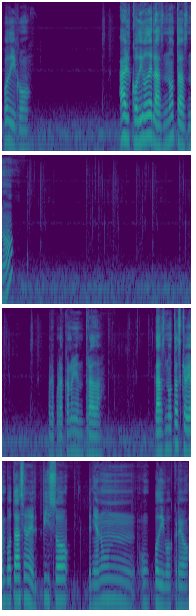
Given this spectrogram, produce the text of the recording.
Código. Ah, el código de las notas, ¿no? Vale, por acá no hay entrada. Las notas que habían botadas en el piso tenían un, un código, creo.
